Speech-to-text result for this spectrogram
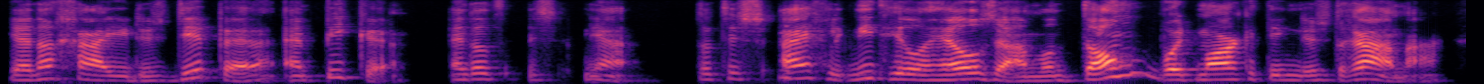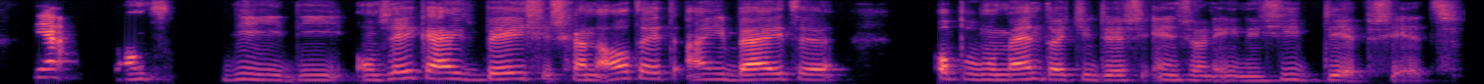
ja, dan ga je dus dippen en pieken. En dat is, ja, dat is eigenlijk niet heel heilzaam, want dan wordt marketing dus drama. Ja. Want die, die onzekerheidsbeestjes gaan altijd aan je bijten op het moment dat je dus in zo'n energiedip zit.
